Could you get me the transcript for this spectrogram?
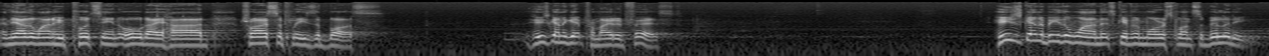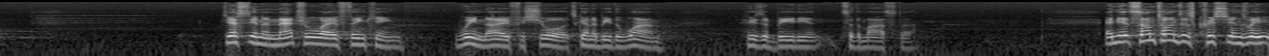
and the other one who puts in all day hard, tries to please the boss, who's going to get promoted first? Who's going to be the one that's given more responsibility? Just in a natural way of thinking, we know for sure it's going to be the one who's obedient to the master. And yet, sometimes as Christians, we,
